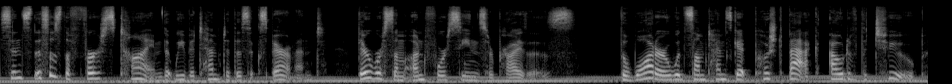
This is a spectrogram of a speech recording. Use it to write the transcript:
Since this is the first time that we've attempted this experiment, there were some unforeseen surprises. The water would sometimes get pushed back out of the tube,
